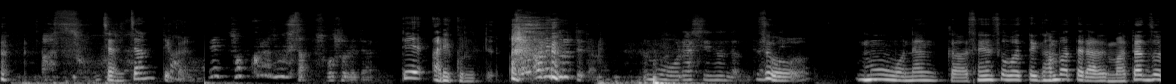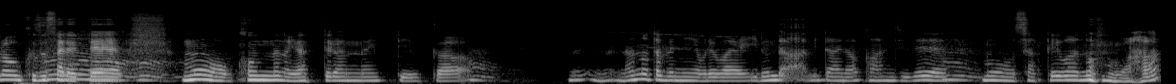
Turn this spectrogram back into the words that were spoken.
なあそう。ちゃんちゃんっていう感えそっからどうしたんですかそれで。じであれ狂ってあれ狂ってたの？もう俺は死ぬんだみたたいな。そう。もうなんか戦争終わって頑張ったらまたゾロを崩されてうんうんうんもうこんなのやってらんないっていうかう、なな何のために俺はいるんだみたいな感じで、ん。もう酒は飲むわ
